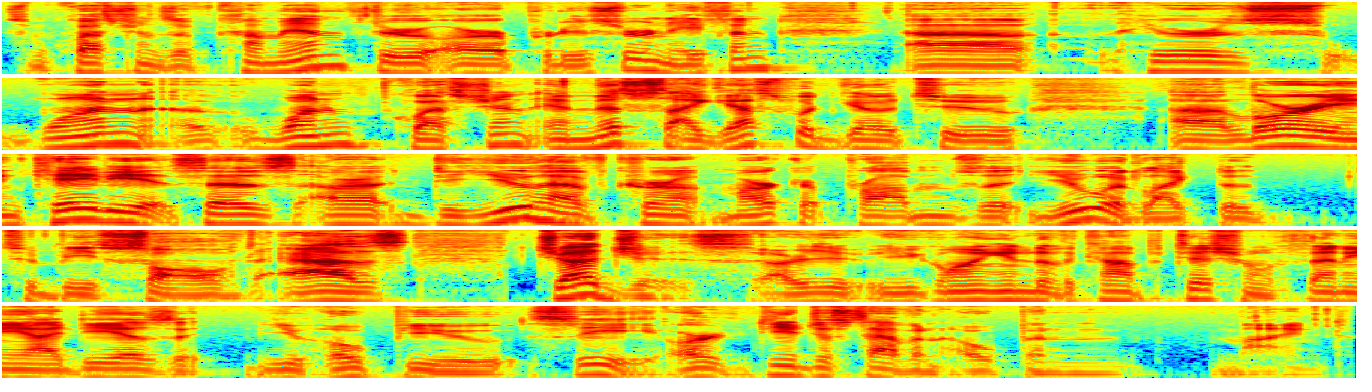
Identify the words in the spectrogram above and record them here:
Some questions have come in through our producer, Nathan. Uh, here's one, uh, one question, and this, I guess, would go to uh, Lori and Katie. It says, uh, Do you have current market problems that you would like to, to be solved as judges? Are you, are you going into the competition with any ideas that you hope you see, or do you just have an open mind?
